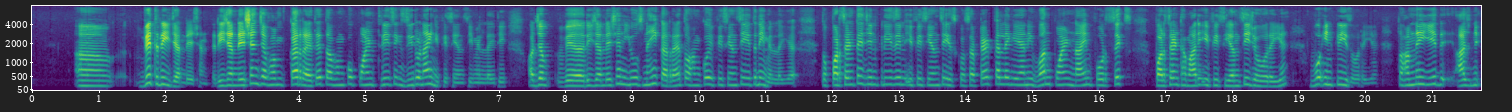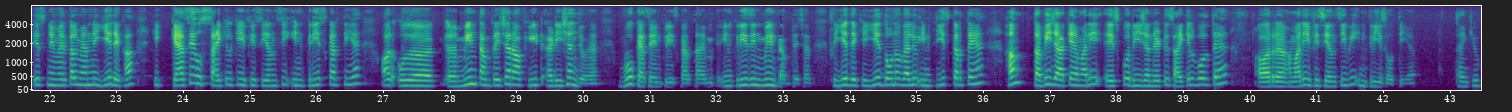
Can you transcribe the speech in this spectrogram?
विथ रीजनरेशन रीजनरेशन जब हम कर रहे थे, तब हमको point three six zero nine efficiency मिल रही थी। और जब रीजनरेशन यूज़ नहीं कर रहे हैं तो हमको इफिशियंसी इतनी मिल रही है। तो परसेंटेज इंक्रीज इन इफिशियंसी इसको सब्ट्रैक्ट कर लेंगे, यानी 1.946 परसेंट हमारी इफिशियंसी जो हो रही है, वो इंक्रीज हो रही है। तो हमने ये आज इस न्यूमेरिकल में हमने ये देखा कि कैसे उस साइकिल की इफिशियंसी इंक्रीज करती है और mean temperature of heat addition जो है वो कैसे इंक्रीज करता है? इंक्रीज इन मीन टेम्परेचर तो ये देखिए, ये दोनों वैल्यू इंक्रीज करते हैं। हम तभी जाके हमारी इसको रीजनरेटिव साइकिल बोलते हैं और हमारी इफिशियंसी भी इंक्रीज होती है। Thank you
